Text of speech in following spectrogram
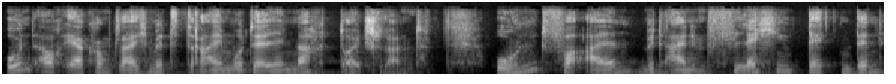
Und auch er kommt gleich mit drei Modellen nach Deutschland. Und vor allem mit einem flächendeckenden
